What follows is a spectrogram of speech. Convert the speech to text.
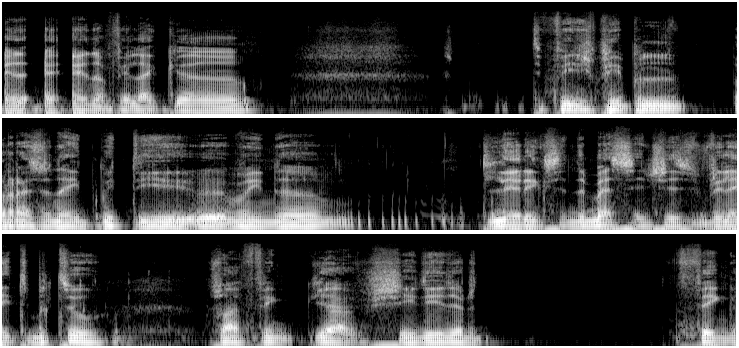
and, and I feel like uh, the Finnish people resonate with the, I mean, um, the lyrics and the message is relatable too. So I think, yeah, she did thing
